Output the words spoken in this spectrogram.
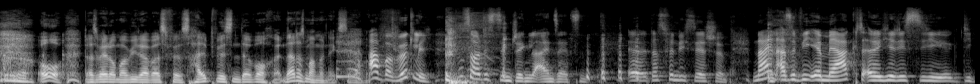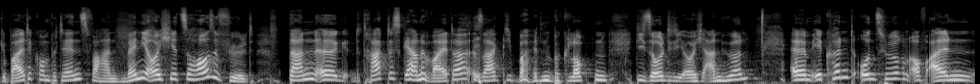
das wäre doch mal wieder was fürs Halbwissen der Woche. Na, das machen wir nächste Woche. Aber wirklich, du solltest den Jingle einsetzen. Äh, das finde ich sehr schön. Nein, also wie ihr merkt, äh, hier ist die, die geballte Kompetenz vorhanden. Wenn ihr euch hier zu Hause fühlt, dann äh, tragt es gerne weiter, sagt die beiden Bekloppten, die solltet ihr euch anhören. Ähm, ihr könnt uns hören auf allen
